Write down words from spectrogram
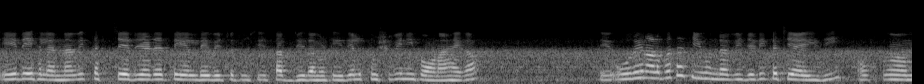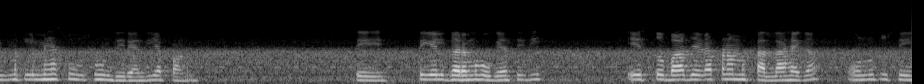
ਇਹ ਦੇਖ ਲੈਣਾ ਵੀ ਕੱਚੇ ਜਿਹੜੇ ਤੇਲ ਦੇ ਵਿੱਚ ਤੁਸੀਂ ਸਬਜ਼ੀ ਦਾ ਮਟੀਰੀਅਲ ਕੁਝ ਵੀ ਨਹੀਂ ਪਾਉਣਾ ਹੈਗਾ। ਤੇ ਉਹਦੇ ਨਾਲ ਪਤਾ ਕੀ ਹੁੰਦਾ ਵੀ ਜਿਹੜੀ ਕਚਿਆਈ ਜੀ, ਉਹ ਮਤਲਬ ਮਹਿਸੂਸ ਹੁੰਦੀ ਰਹਿੰਦੀ ਆਪਾਂ ਨੂੰ। ਤੇ ਤੇਲ ਗਰਮ ਹੋ ਗਿਆ ਸੀ ਜੀ। ਇਸ ਤੋਂ ਬਾਅਦ ਜਿਹੜਾ ਆਪਣਾ ਮਸਾਲਾ ਹੈਗਾ, ਉਹਨੂੰ ਤੁਸੀਂ,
